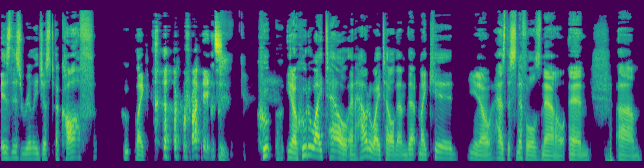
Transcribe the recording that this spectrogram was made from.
is this really just a cough? Who like right. who you know who do i tell and how do i tell them that my kid you know has the sniffles now and um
